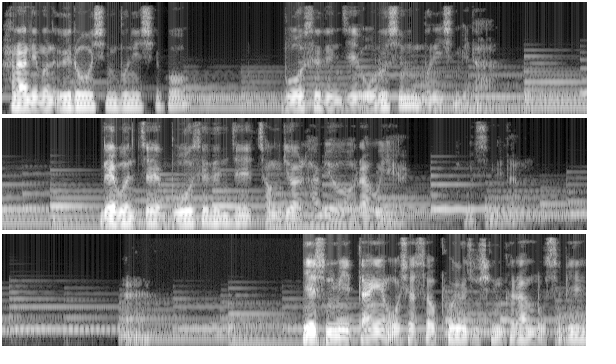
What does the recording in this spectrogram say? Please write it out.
하나님은 의로우신 분이시고 무엇에든지 오르신 분이십니다. 네 번째, 무엇에든지 정결하며 라고 얘기하고 있습니다. 네. 예수님이 이 땅에 오셔서 보여주신 그러한 모습이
